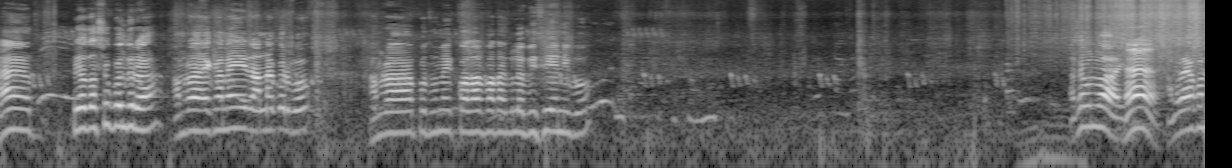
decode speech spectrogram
হ্যাঁ প্রিয় দর্শক বন্ধুরা আমরা এখানেই রান্না করব। আমরা প্রথমে কলার পাতাগুলো বিছিয়ে নিব। আচ্ছা বল ভাই হ্যাঁ আমরা এখন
